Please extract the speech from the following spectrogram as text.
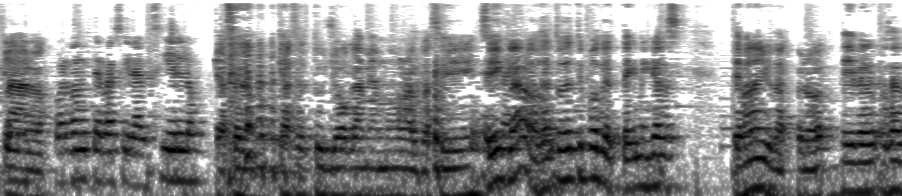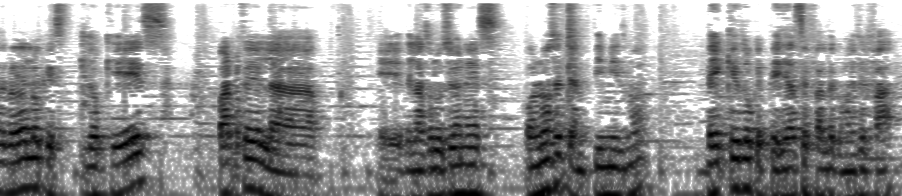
Claro. por dónde te vas a ir al cielo. que hacer, que hacer tu yoga, mi amor, algo así. Sí, claro, o sea, todo ese tipo de técnicas te van a ayudar, pero de, ver- o sea, de verdad lo que es, lo que es parte de la, eh, de la solución es conócete a ti mismo, ve qué es lo que te hace falta, como dice Fa,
